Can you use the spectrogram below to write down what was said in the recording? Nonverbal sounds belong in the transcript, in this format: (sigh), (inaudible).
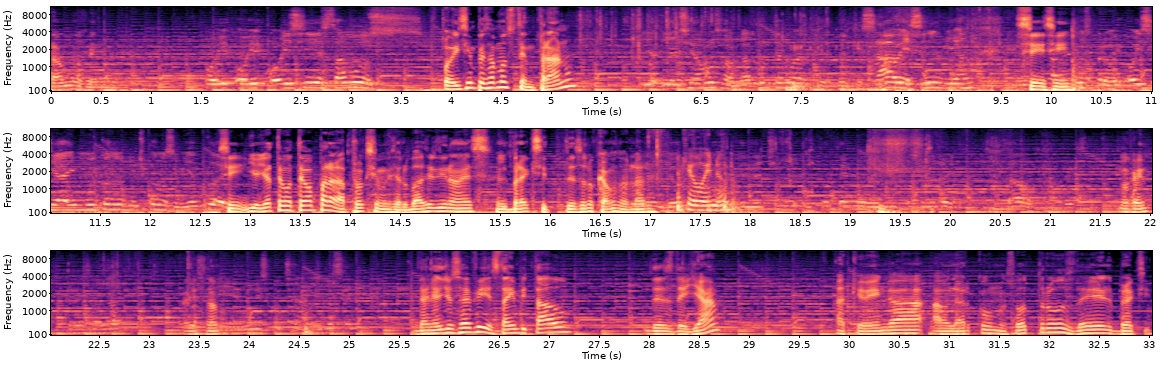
Estamos. en- Hoy, hoy, hoy sí estamos. Hoy sí empezamos temprano. Y, y hoy sí vamos a hablar de un tema del que, del que sabe Silvia. Sí, sí. Sabemos, Pero hoy, hoy sí hay muy mucho conocimiento de. Sí, yo ya tengo tema para la próxima y se los voy a decir de una vez. El Brexit, de eso es lo que vamos a hablar. Yo- Qué bueno. Ok, ahí está. eh. Daniel Josefi está invitado desde ya a que venga a hablar con nosotros del Brexit.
